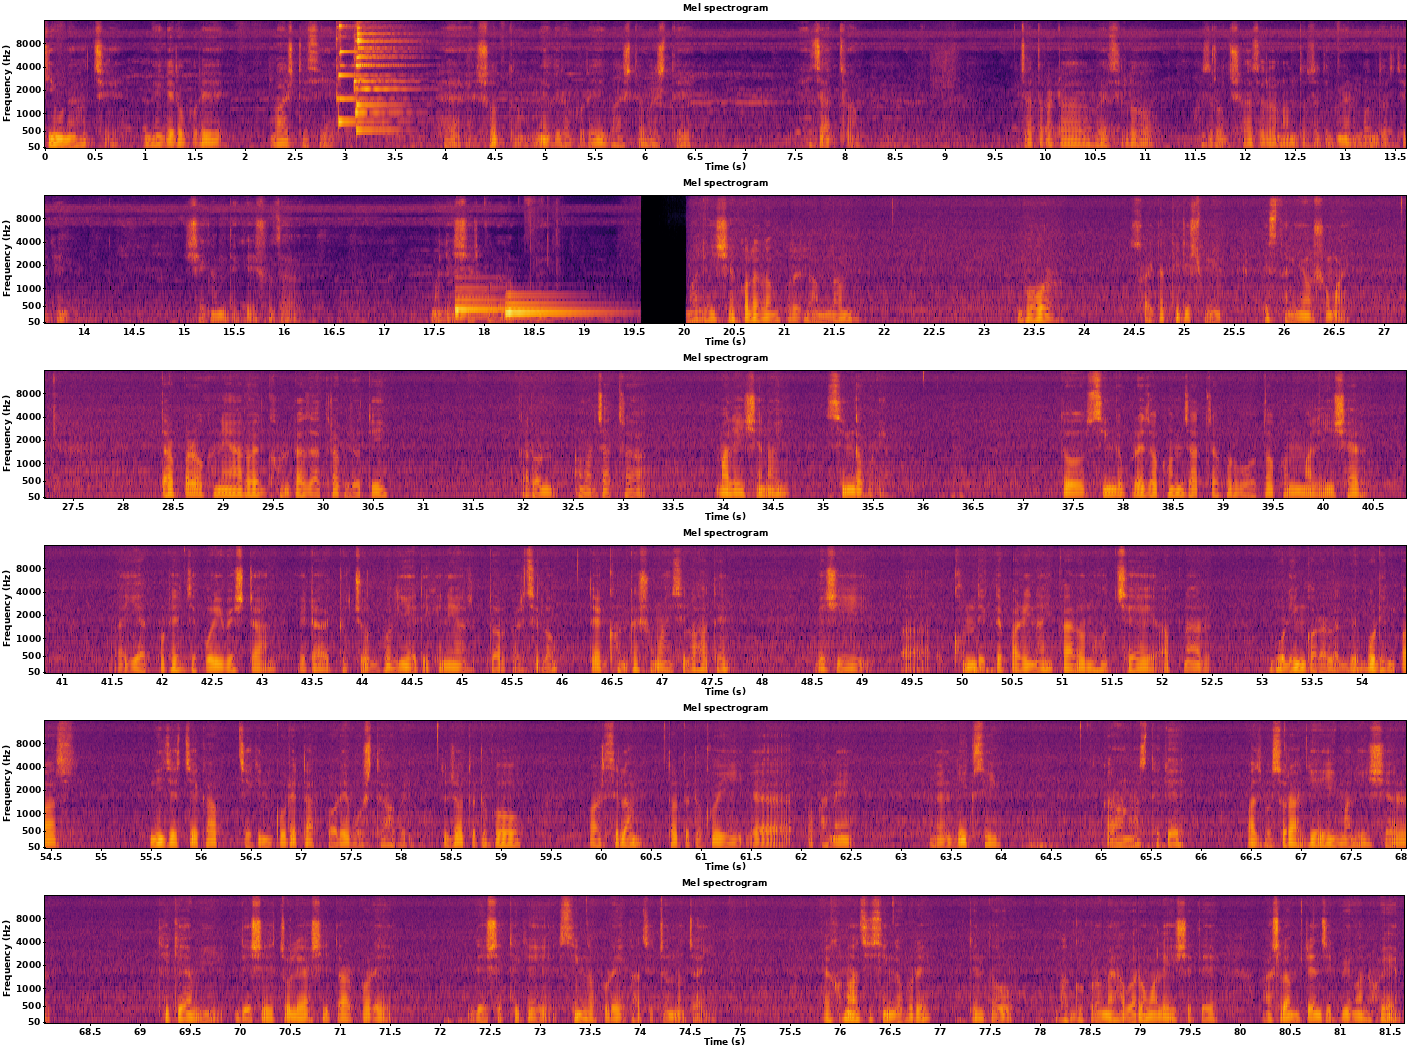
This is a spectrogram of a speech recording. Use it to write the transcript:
কি মনে হচ্ছে? মেঘের ওপরে ভাসতেছি। হ্যাঁ সত্য, মেঘের ওপরেই ভাসতে ভাসতে এই যাত্রা। যাত্রাটা হয়েছিল হজরত শাহজালাল আন্তর্জাতিক বিমানবন্দর থেকে। সেখান থেকে সোজা মালয়েশিয়ার কোলালামপুরে। মালয়েশিয়া কোলালামপুরে নামলাম ভোর ছয়টা তিরিশ মিনিট স্থানীয় সময়। তারপর ওখানে আরও এক ঘণ্টা যাত্রা বিরতি। কারণ আমার যাত্রা মালয়েশিয়া নয়, সিঙ্গাপুরে। তো সিঙ্গাপুরে যখন যাত্রা করব, তখন মালয়েশিয়ার এয়ারপোর্টের যে পরিবেশটা, এটা একটু চোখ বলিয়ে দেখে নেওয়ার দরকার ছিল। তো এক ঘণ্টা সময় ছিল হাতে। বেশি ক্ষণ দেখতে পারি নাই। কারণ হচ্ছে আপনার বোর্ডিং করা লাগবে। বোর্ডিং পাস নিজের চেক আপ, চেক ইন করে তারপরে বসতে হবে। তো যতটুকু পারছিলাম, ততটুকুই ওখানে দেখছি। কারণ আজ থেকে পাঁচ বছর আগেই মালয়েশিয়ার থেকে আমি দেশে চলে আসি, তারপরে দেশে থেকে সিঙ্গাপুরে কাজের জন্য যাই। এখনও আছি সিঙ্গাপুরে, কিন্তু ভাগ্যক্রমে আবারও মালয়েশিয়াতে আসলাম, ট্রানজিট বিমান হয়ে।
